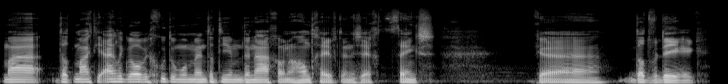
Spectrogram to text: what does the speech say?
Maar dat maakt hij eigenlijk wel weer goed op het moment dat hij hem daarna gewoon een hand geeft en zegt thanks. Ik, eh, dat waardeer ik.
